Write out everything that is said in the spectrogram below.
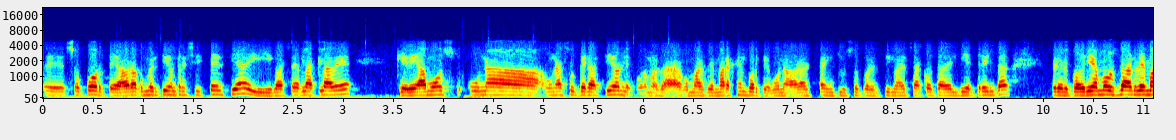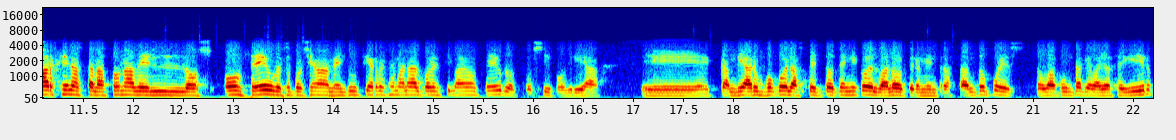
eh, soporte, ahora convertido en resistencia y va a ser la clave que veamos una, una superación, le podemos dar algo más de margen porque bueno, ahora está incluso por encima de esa cota del 10.30, pero le podríamos dar de margen hasta la zona de los 11 euros aproximadamente. Un cierre semanal por encima de 11 euros, pues sí, podría eh, cambiar un poco el aspecto técnico del valor, pero mientras tanto, pues todo apunta a que vaya a seguir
